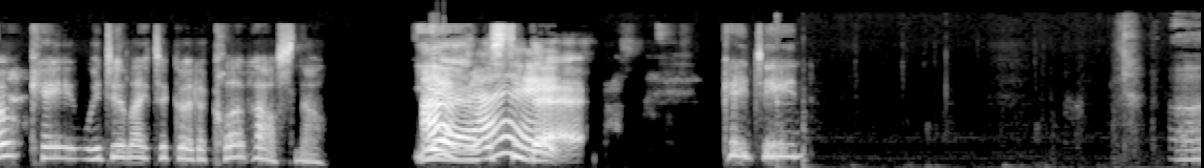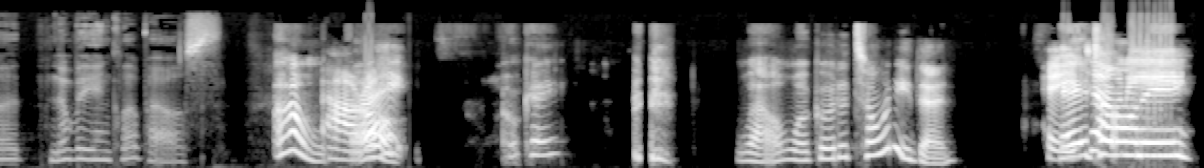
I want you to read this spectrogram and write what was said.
Okay, would you like to go to Clubhouse now? yeah, let's do that. Okay, Jean. Uh, nobody in Clubhouse. Oh, All oh, right. okay. well, we'll go to Tony then. Hey, Hey, Tony. Tony.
